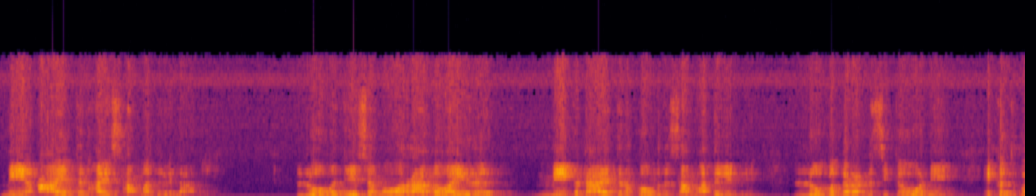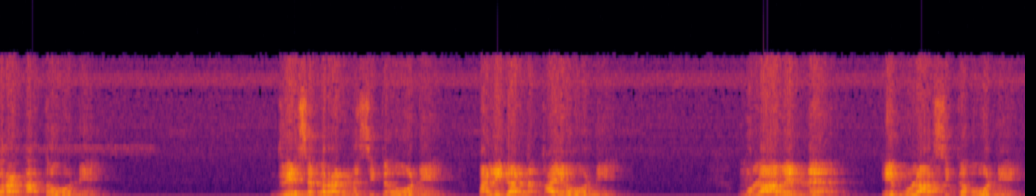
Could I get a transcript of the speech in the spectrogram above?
මේ ආයතන හය සම්බන්ධ වෙලානේ. ලෝභ දේශ මොහ රාග වෛර මේකට ආයතන කොහොමද සම්බන්ධ වෙන්නේ? ලෝභ කරන්න සිත ඕනේ, එකතු කරන්න අත ඕනේ, ද්වේෂ කරන්න සිත ඕනේ, පලිගන්න කය ඕනේ. මුලා වෙන්න ඒ මුලා සිත ඕනේ.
